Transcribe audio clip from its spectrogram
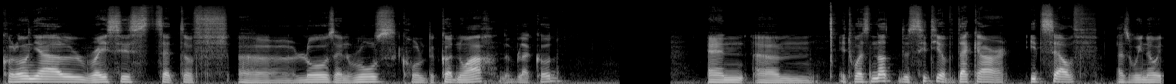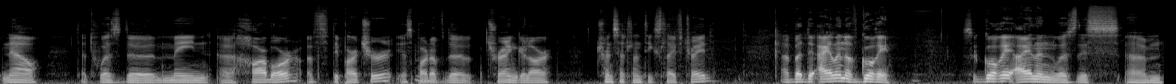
colonial racist set of uh, laws and rules called the Code Noir, the Black Code. And um, it was not the city of Dakar itself, as we know it now, that was the main uh, harbor of departure as part of the triangular transatlantic slave trade, uh, but the island of Gorée. So Gorée Island was this um,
